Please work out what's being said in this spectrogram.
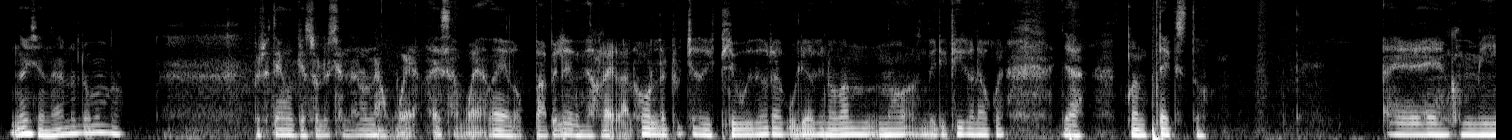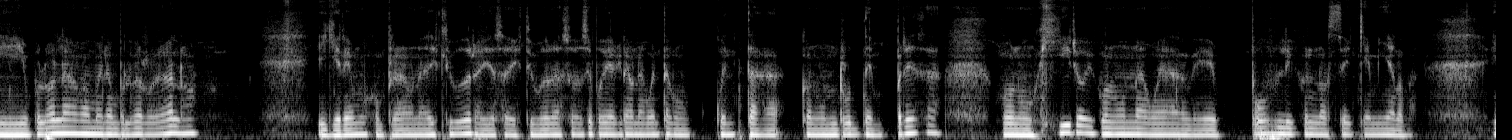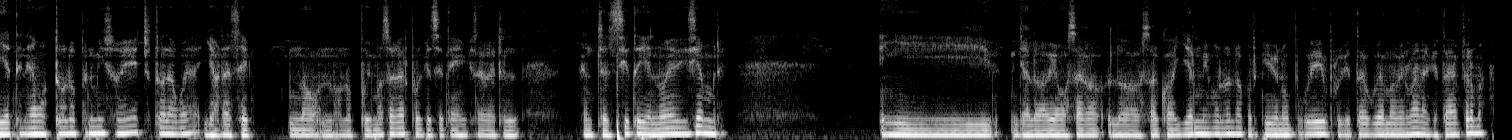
No hice nada en otro mundo. Pero tengo que solucionar una wea, esa wea de los papeles de regalo. La chucha distribuidora culiada que no van, no verifica la wea. Ya, contexto. Eh, con mi polola vamos a ir a envolver regalos y queremos comprar una distribuidora y esa distribuidora solo se podía crear una cuenta con cuenta con un root de empresa, con un giro y con una weá de público, no sé qué mierda. Y ya teníamos todos los permisos hechos, toda la weá, y ahora se no, no nos pudimos sacar porque se tienen que sacar el, entre el 7 y el 9 de diciembre. Y ya lo habíamos sacado, lo sacó ayer mi bolola porque yo no pude ir porque estaba cuidando a mi hermana que estaba enferma.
